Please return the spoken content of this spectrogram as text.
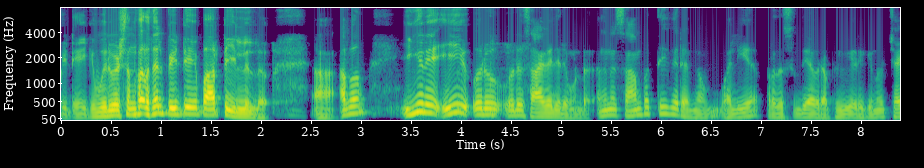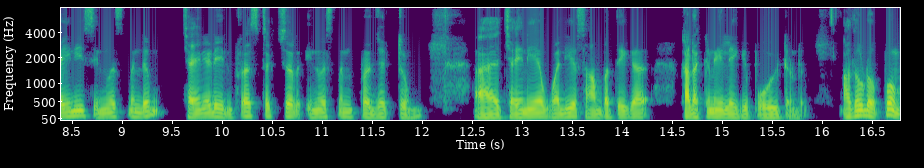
പി ടി ഐക്ക് ഭൂരിപക്ഷം എന്ന് പറഞ്ഞാൽ പി ടി ഐ പാർട്ടി ഇല്ലല്ലോ ആ അപ്പം ഇങ്ങനെ ഈ ഒരു ഒരു സാഹചര്യമുണ്ട്. അങ്ങനെ സാമ്പത്തിക രംഗം വലിയ പ്രതിസന്ധി അവർ അഭിമുഖീകരിക്കുന്നു. ചൈനീസ് ഇൻവെസ്റ്റ്മെന്റും ചൈനയുടെ ഇൻഫ്രാസ്ട്രക്ചർ ഇൻവെസ്റ്റ്മെന്റ് പ്രൊജക്റ്റും ചൈനയെ വലിയ സാമ്പത്തിക കടക്കിണിയിലേക്ക് പോയിട്ടുണ്ട്. അതോടൊപ്പം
